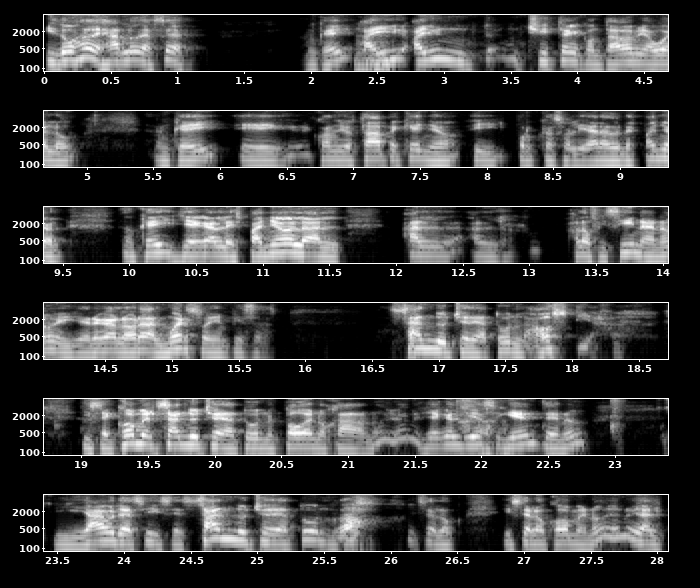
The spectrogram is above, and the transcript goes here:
y dos, a dejarlo de hacer. ¿Okay? hay, hay un, chiste que contaba mi abuelo, ¿okay? Eh, cuando yo estaba pequeño y por casualidad era de un español. ¿okay? Llega el español al al, a la oficina, ¿no? Y llega la hora de almuerzo y empiezas, sándwich de atún, la hostia. Y se come el sándwich de atún todo enojado, ¿no? Y llega el día siguiente, ¿no? Y ahora sí dice, sándwich de atún, y se, lo, y se lo come, ¿no? Y al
